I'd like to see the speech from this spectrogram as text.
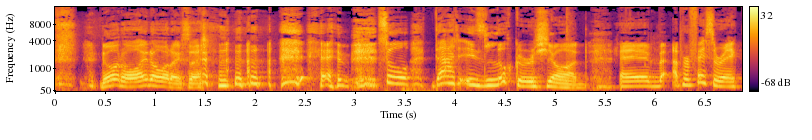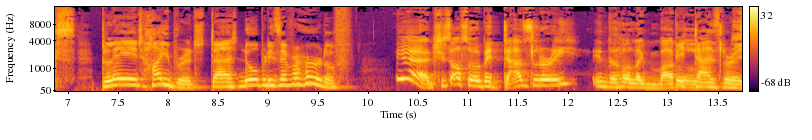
no, no, I know what I said. Um, so that is Looker, Sean, um, a Professor X Blade hybrid that nobody's ever heard of. yeah, and she's also a bit dazzlery in the whole like model Bit dazzlery.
